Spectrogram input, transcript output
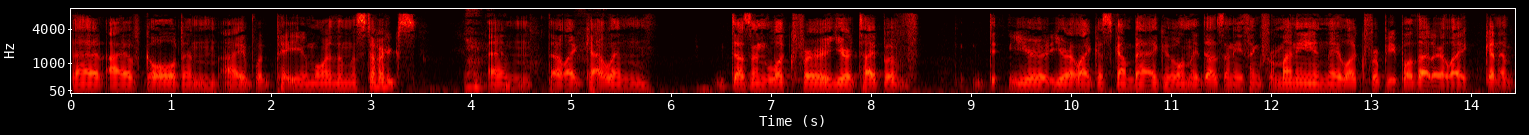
that I have gold and I would pay you more than the Starks. and that like Catelyn doesn't look for your type of you're you're like a scumbag who only does anything for money and they look for people that are like gonna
